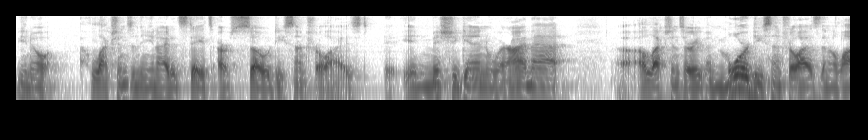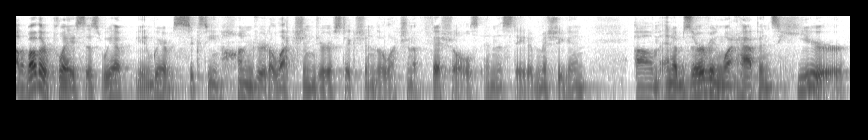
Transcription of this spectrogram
you know elections in the United States are so decentralized. In Michigan, where I'm at, uh, elections are even more decentralized than a lot of other places. We have you know, we have 1,600 election jurisdictions, election officials in the state of Michigan. Um, and observing what happens here,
